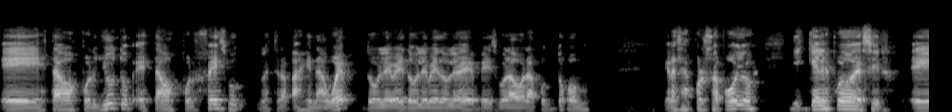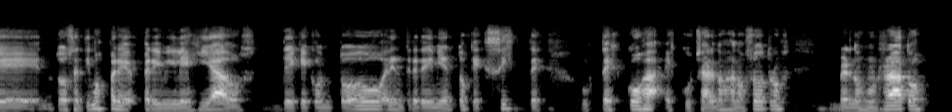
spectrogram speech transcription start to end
Eh, estamos por YouTube, estamos por Facebook, nuestra página web www.beisbolahora.com. Gracias por su apoyo. ¿Y qué les puedo decir? Eh, nos sentimos privilegiados de que con todo el entretenimiento que existe, usted escoja escucharnos a nosotros, vernos un rato,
